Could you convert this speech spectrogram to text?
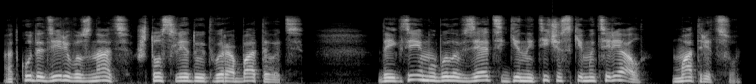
Откуда дереву знать, что следует вырабатывать? Да и где ему было взять генетический материал, матрицу?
